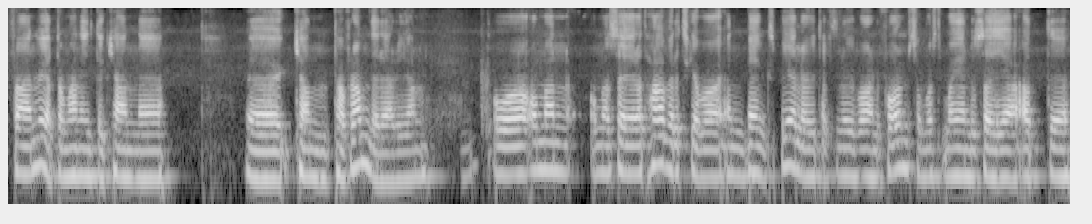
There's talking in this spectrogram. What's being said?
fan vet om han inte kan eh, kan ta fram det där igen. Och om man, om man säger att Havertz ska vara en bänkspelare utefter nuvarande form så måste man ju ändå säga att eh,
